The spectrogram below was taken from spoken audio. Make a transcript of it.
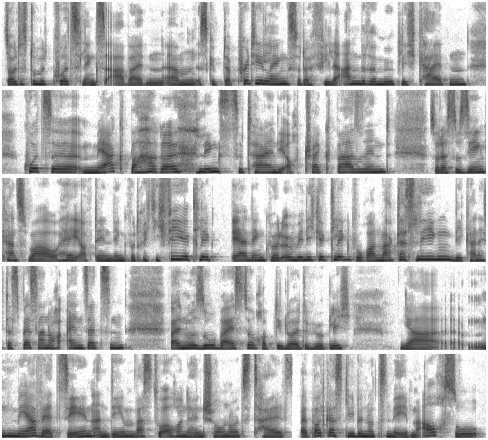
solltest du mit Kurzlinks arbeiten. Ähm, es gibt da Pretty Links oder viele andere Möglichkeiten, kurze, merkbare Links zu teilen, die auch trackbar sind, so dass du sehen kannst, wow, hey, auf den Link wird richtig viel geklickt, der Link wird irgendwie nicht geklickt, woran mag das liegen? Wie kann ich das besser noch einsetzen? Weil nur so weißt du auch, ob die Leute wirklich ja, einen Mehrwert sehen an dem, was du auch in deinen Shownotes teilst. Bei Podcast Liebe nutzen wir eben auch so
